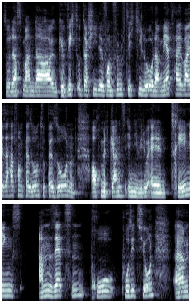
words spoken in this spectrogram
so dass man da Gewichtsunterschiede von 50 Kilo oder mehr teilweise hat von Person zu Person und auch mit ganz individuellen Trainingsansätzen pro Position. Ähm,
